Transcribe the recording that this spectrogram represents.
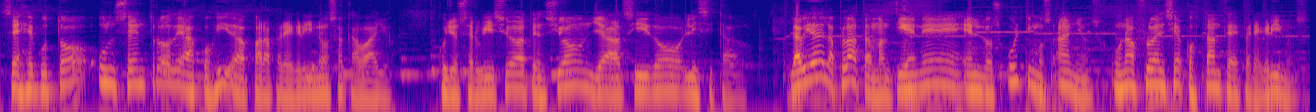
se ejecutó un centro de acogida para peregrinos a caballo, cuyo servicio de atención ya ha sido licitado. La Vía de la Plata mantiene en los últimos años una afluencia constante de peregrinos,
